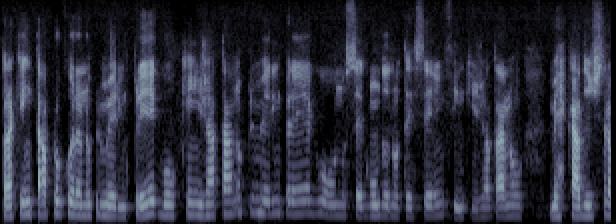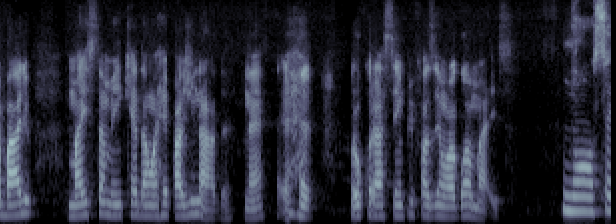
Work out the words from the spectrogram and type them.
para quem está procurando o primeiro emprego, ou quem já está no primeiro emprego, ou no segundo ou no terceiro, enfim, que já está no mercado de trabalho, mas também quer dar uma repaginada, né? É, procurar sempre fazer algo a mais. Nossa,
